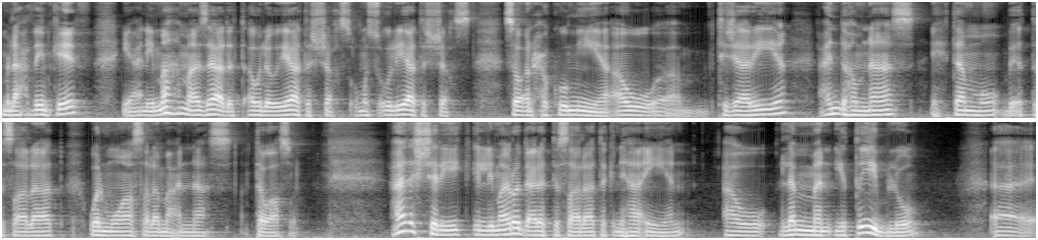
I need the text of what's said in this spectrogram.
ملاحظين كيف؟ يعني مهما زادت أولويات الشخص ومسؤوليات الشخص سواء حكومية أو تجارية عندهم ناس يهتموا باتصالات والمواصلة مع الناس، التواصل. هذا الشريك اللي ما يرد على اتصالاتك نهائيا أو لما يطيب له آه،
